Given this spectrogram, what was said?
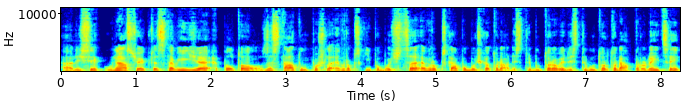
A když si u nás člověk představí, že Apple to ze států pošle evropský pobočce, evropská pobočka to dá distributorovi, distributor to dá prodejci,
